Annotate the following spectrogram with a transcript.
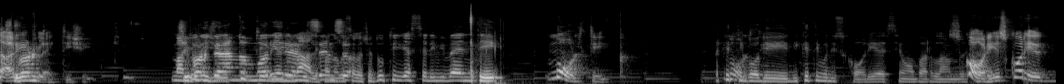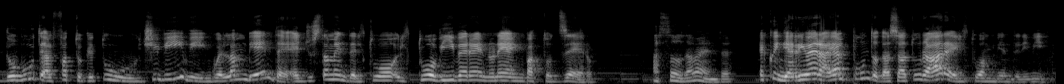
Realtà, Ci por- riflettici. Ma ci porteranno a morire, gli nel senso- cioè tutti gli esseri viventi Molti. Che di, di che tipo di scorie stiamo parlando? Scorie, scorie dovute al fatto che tu ci vivi in quell'ambiente e giustamente il tuo, il tuo vivere non è a impatto zero. Assolutamente. E quindi arriverai al punto da saturare il tuo ambiente di vita.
